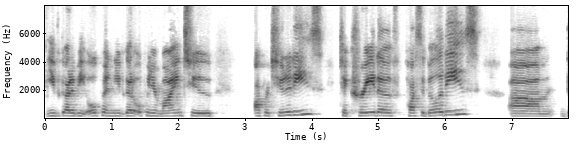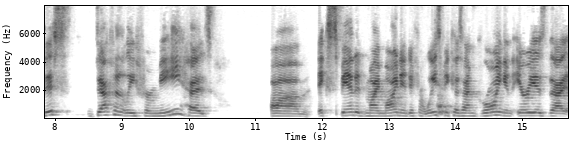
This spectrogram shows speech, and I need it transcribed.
You've got to be open. You've got to open your mind to opportunities, to creative possibilities. Um, this definitely for me has um, expanded my mind in different ways because I'm growing in areas that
